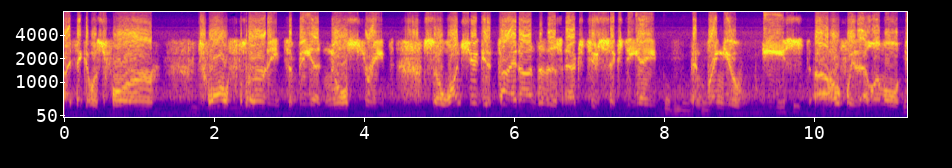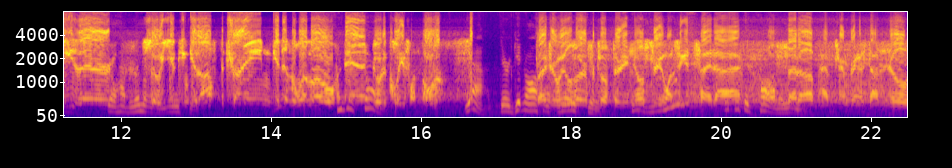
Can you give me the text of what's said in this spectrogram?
I think it was for 1230 to be at Newell Street. So once you get tied onto this X268 and bring you east, uh, hopefully that limo will be there so you can get off the train, get in the limo, and go to Cleveland. Over. Yeah, they're getting off. Roger, wheels order for 1230 Newell Street. Once we get tied on, That's what they call all set up, have turn bring us down to Newell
